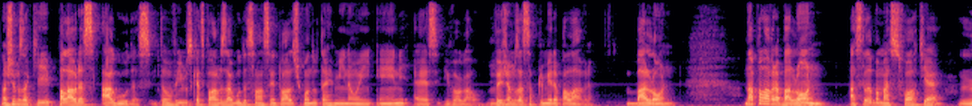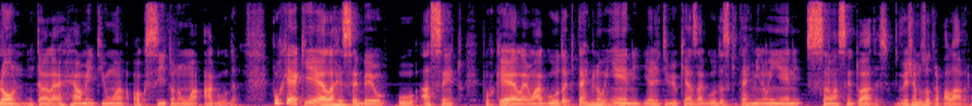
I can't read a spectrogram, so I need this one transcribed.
Nós temos aqui palavras agudas. Então, vimos que as palavras agudas são acentuadas quando terminam em N, S e vogal. Vejamos essa primeira palavra, balón. Na palavra balón, a sílaba mais forte é lon. Então, ela é realmente uma oxítona, uma aguda. Por que é que ela recebeu o acento? Porque ela é uma aguda que terminou em N. E a gente viu que as agudas que terminam em N são acentuadas. Vejamos outra palavra.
